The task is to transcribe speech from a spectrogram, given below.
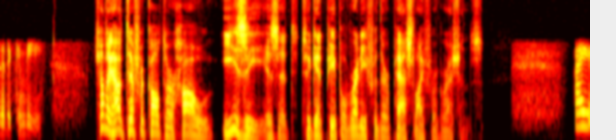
that it can be. Shelley, how difficult or how easy is it to get people ready for their past life regressions? I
